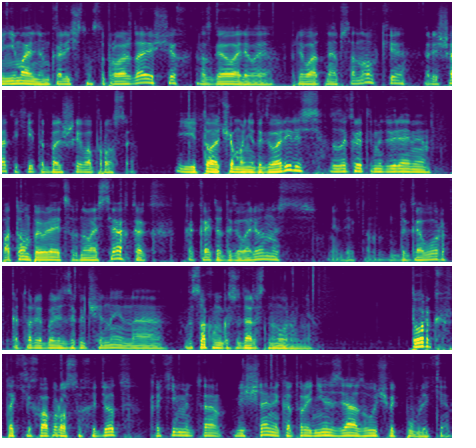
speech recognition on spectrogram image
минимальным количеством сопровождающих, разговаривая в приватной обстановке, решать какие-то большие вопросы. И то, о чем они договорились за закрытыми дверями, потом появляется в новостях как какая-то договоренность или там договор, которые были заключены на высоком государственном уровне. Торг в таких вопросах идет какими-то вещами, которые нельзя озвучивать публике.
